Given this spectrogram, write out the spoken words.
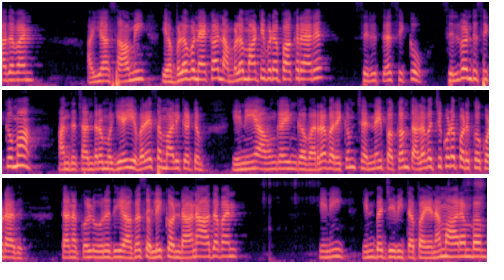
ஆதவன். ஐயா சாமி எவ்வளவு நேக்கா நம்மள மாட்டி விட பார்க்குறாரு சிறுத்தை சிக்கும் சில்வண்டு சிக்குமா? அந்த சந்திரமுகியை இவரே சமாளிக்கட்டும். இனி அவங்க இங்கே வர்ற வரைக்கும் சென்னை பக்கம் தலை வச்சு கூட படுக்கக்கூடாது தனக்குள் உறுதியாக சொல்லிக்கொண்டான் ஆதவன். இனி இன்ப ஜீவித்த பயணம் ஆரம்பம்.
